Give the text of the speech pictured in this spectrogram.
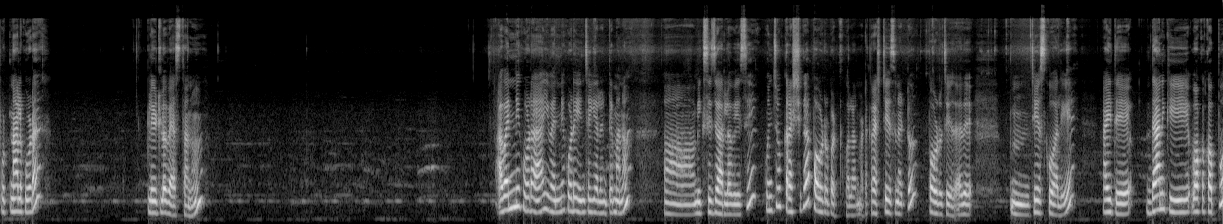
పుట్నాలు కూడా ప్లేట్లో వేస్తాను. అవన్నీ కూడా ఇవన్నీ కూడా ఏం చేయాలంటే మనం మిక్సీ జార్లో వేసి కొంచెం క్రష్గా పౌడర్ పట్టుకోవాలన్నమాట. క్రష్ చేసినట్టు పౌడర్ చే అదే చేసుకోవాలి. అయితే దానికి ఒక కప్పు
